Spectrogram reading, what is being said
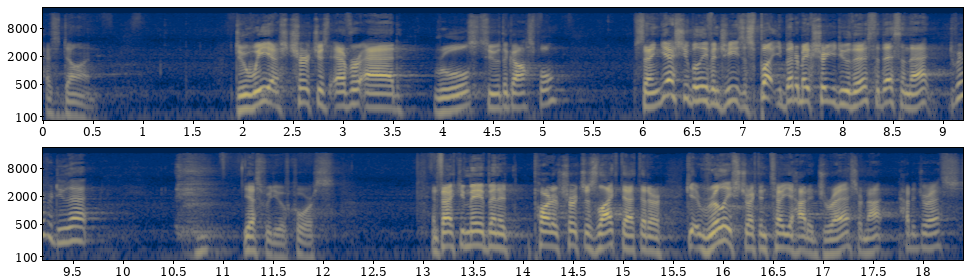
has done. Do we as churches ever add rules to the gospel? Saying, yes, you believe in Jesus, but you better make sure you do this and this and that. Do we ever do that? yes, we do, of course. In fact, you may have been a part of churches like that that are get really strict and tell you how to dress or not how to dress.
